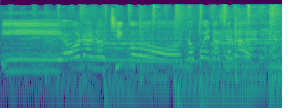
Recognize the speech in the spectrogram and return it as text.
y ahora los chicos no pueden hacer nada.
